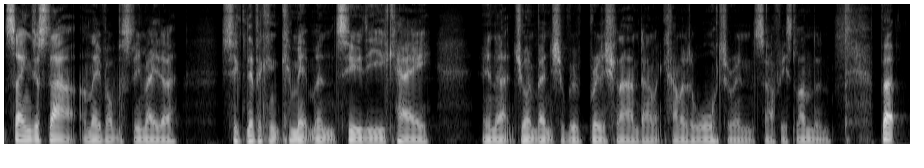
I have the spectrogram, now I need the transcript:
saying just that. And they've obviously made a significant commitment to the UK in that joint venture with British Land down at Canada Water in southeast London. But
